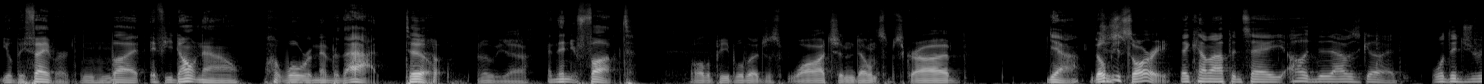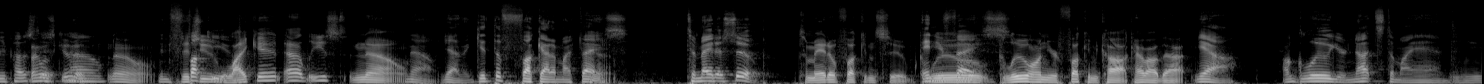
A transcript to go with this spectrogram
you'll be favored. Mhm. But if you don't now, we'll remember that too. Oh yeah. And then you're fucked. All the people that just watch and don't subscribe, Yeah. they'll be sorry. They come up and say, "Oh, that was good." Well, did you repost That it? was good. No. No. Then Did fuck you, you. like it at least? No. No. Yeah. Then get the fuck out of my face. Tomato soup. Tomato fucking soup. Glue, In your face. glue on your fucking cock. How about that? Yeah. I'll glue your nuts to my hand. Mm-hmm.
